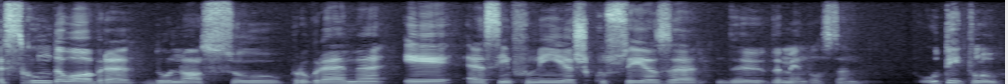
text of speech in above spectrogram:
A segunda obra do nosso programa é a Sinfonia Escocesa de, de Mendelssohn. O título,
